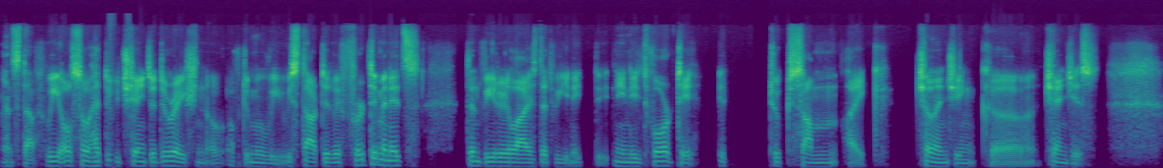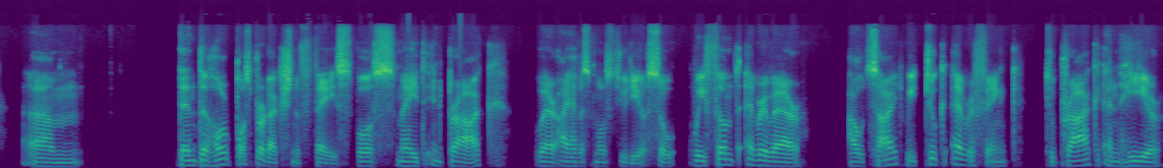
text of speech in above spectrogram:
and stuff. We also had to change the duration of, of the movie. We started with 30 minutes, then we realized that we need we need 40. It took some like challenging uh, changes. Um, then the whole post-production phase was made in Prague, where I have a small studio. So we filmed everywhere outside. We took everything to Prague, and here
